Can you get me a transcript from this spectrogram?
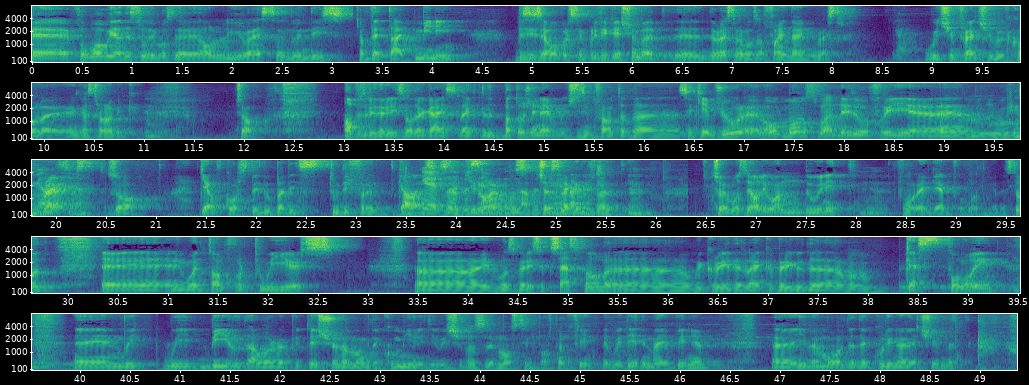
uh, for what we understood, it was the only restaurant doing this of that type. Meaning, this is an oversimplification, but uh, the restaurant was a fine dining restaurant, Yeah. which in French you would call a gastronomic. So. Obviously, there is other guys like the Bateau Genève, which is in front of uh, Cinquième Jour, and almost well, they do free, um, breakfast. So, yeah, of course they do, but it's two different galaxies. Yeah, like, you know, same- it was just like a different. Yeah. So I was the only one doing it for again for what we understood, uh, and it went on for two years. Uh, it was very successful. Uh, we created like a very good um, guest following, and we we built our reputation among the community, which was the most important thing that we did, in my opinion, uh, even more than the culinary achievement.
